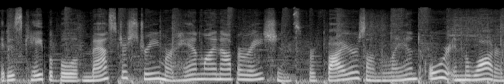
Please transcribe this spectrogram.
It is capable of master stream or handline operations for fires on land or in the water.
